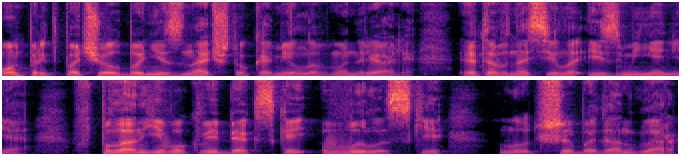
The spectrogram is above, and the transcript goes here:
он предпочел бы не знать, что Камилла в Монреале. Это вносило изменения в план его квебекской вылазки. Лучше бы Данглар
